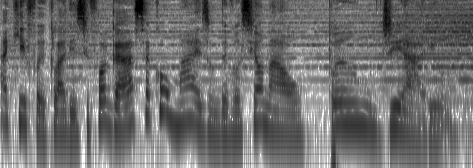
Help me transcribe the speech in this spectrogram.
Aqui foi Clarice Fogaça com mais um devocional Pão Diário.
